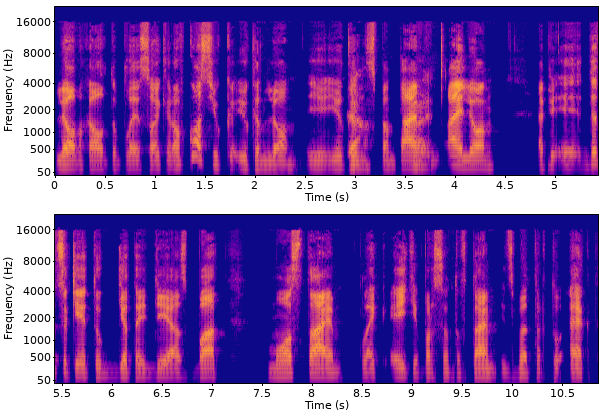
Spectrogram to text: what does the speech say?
learn how to play soccer. Of course, you you can learn. You, you Yeah, can spend time. right. I learn. Eh, That's okay to get ideas, but most time, like 80% of time, it's better to act,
